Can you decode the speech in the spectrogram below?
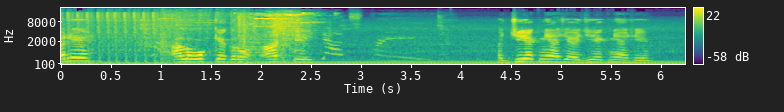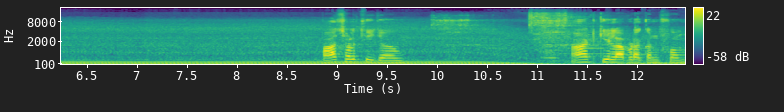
અરે! હાલો ઓકે કરો. આઠ કિલ હજી એક ન્યા છે, હજી એક ન્યા છે. પાછળથી જાઓ. આઠ કિલ આપણા કન્ફર્મ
